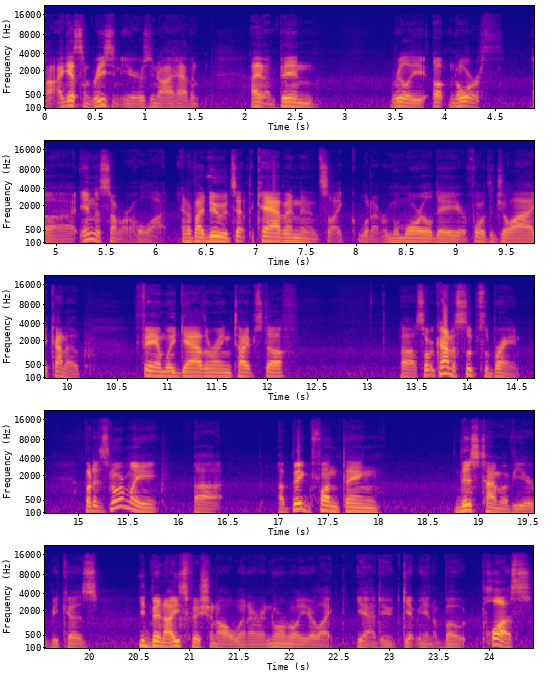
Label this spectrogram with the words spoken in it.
uh, I guess in recent years, you know, I haven't I haven't been really up north uh, in the summer a whole lot. And if I do, it's at the cabin and it's like whatever Memorial Day or Fourth of July, kind of family gathering type stuff. Uh, so it kind of slips the brain but it's normally uh, a big fun thing this time of year because you'd been ice fishing all winter and normally you're like yeah dude get me in a boat plus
